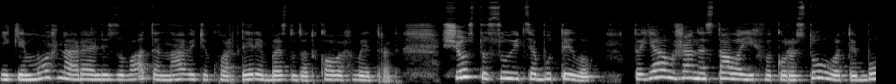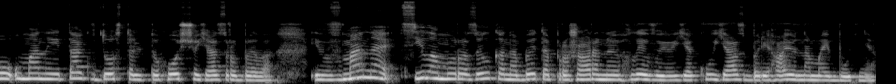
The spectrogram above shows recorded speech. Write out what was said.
який можна реалізувати навіть у квартирі без додаткових витрат. Що стосується бутилок, то я вже не стала їх використовувати, бо у мене і так вдосталь того, що я зробила. І в мене ціла морозилка набита прожареною гливою, яку я зберігаю на майбутнє.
